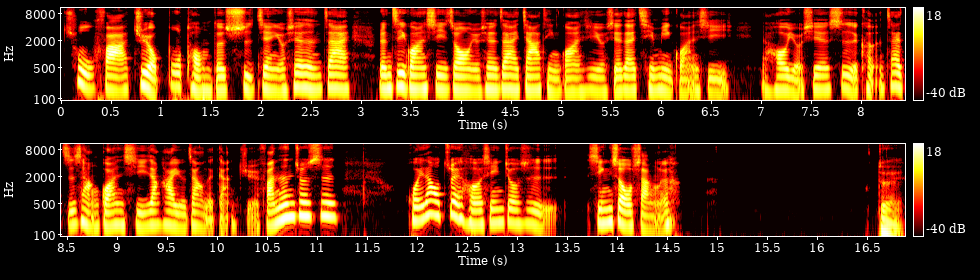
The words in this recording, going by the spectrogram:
触发，具有不同的事件？有些人在人际关系中，有些在家庭关系，有些在亲密关系，然后有些是可能在职场关系，让他有这样的感觉。反正就是回到最核心，就是心受伤了。对，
